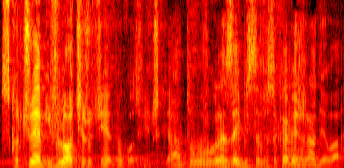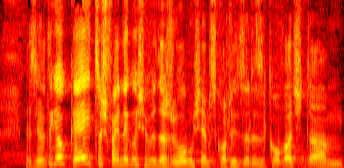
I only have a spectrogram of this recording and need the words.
skoczyłem i w locie rzuciłem tą kotwiczkę, a była w ogóle zajebista wysoka wieża radiowa. Więc miałem takie, okej, coś fajnego się wydarzyło, musiałem skoczyć, zaryzykować, tam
